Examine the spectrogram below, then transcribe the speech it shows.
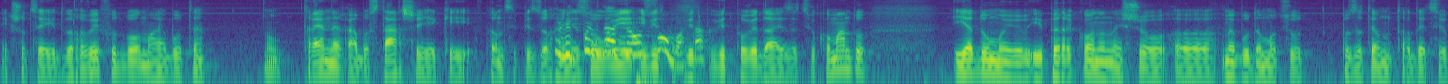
якщо це і дворовий футбол, має бути ну, тренер або старший, який в принципі зорганізовує і від, від, відповідає за цю команду. І я думаю і переконаний, що е, ми будемо цю позитивну традицію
